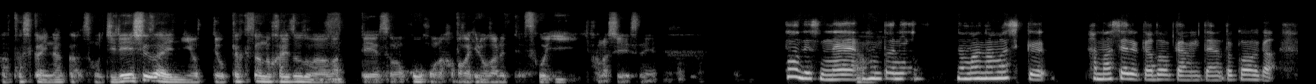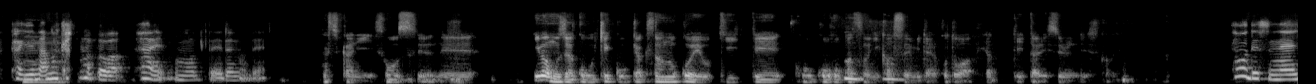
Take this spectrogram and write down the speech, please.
あ確かになんかその事例取材によってお客さんの解像度が上がって、その広報の幅が広がるってすごいいい話ですね。そうですね、うん本当に生々しく話せるかどうかみたいなところが鍵なのかなとは、はい、思っているので。確かにそうっすよね。今もじゃあこう結構お客さんの声を聞いて、こう広報活動に生かすみたいなことはやっていたりするんですかね？そうですね、引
